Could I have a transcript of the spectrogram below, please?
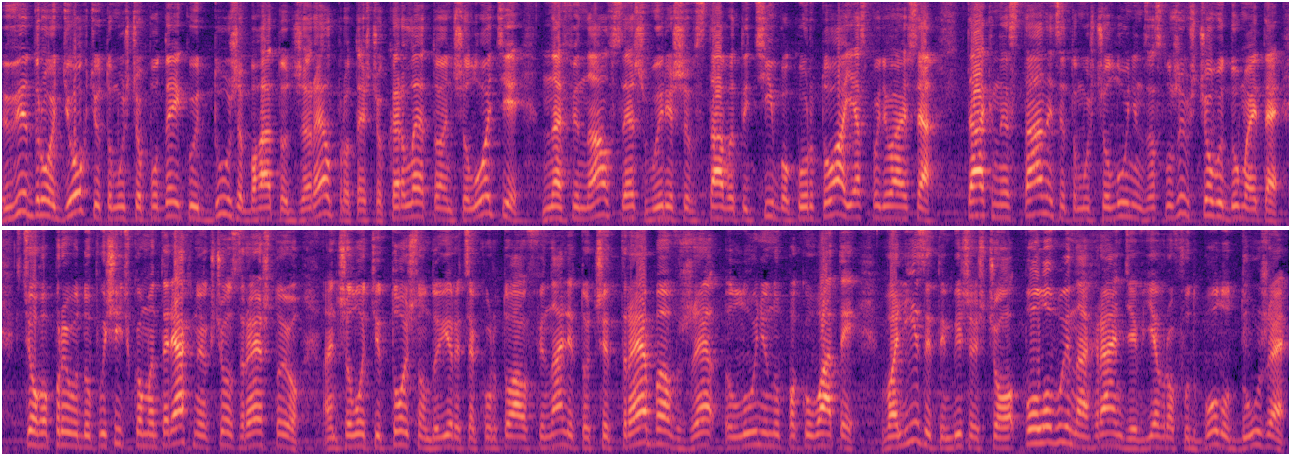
відро дьогтю, тому що подейкують дуже багато джерел про те, що Карлето Анчелоті на фінал все ж вирішив ставити Тібо Куртуа. Я сподіваюся. Так не станеться, тому що Лунін заслужив. Що ви думаєте з цього приводу? Пишіть в коментарях. Ну, якщо зрештою Анчелоті точно довіриться Куртуа в фіналі, то чи треба вже Луніну пакувати валізи? Тим більше, що половина грандів єврофутболу дуже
